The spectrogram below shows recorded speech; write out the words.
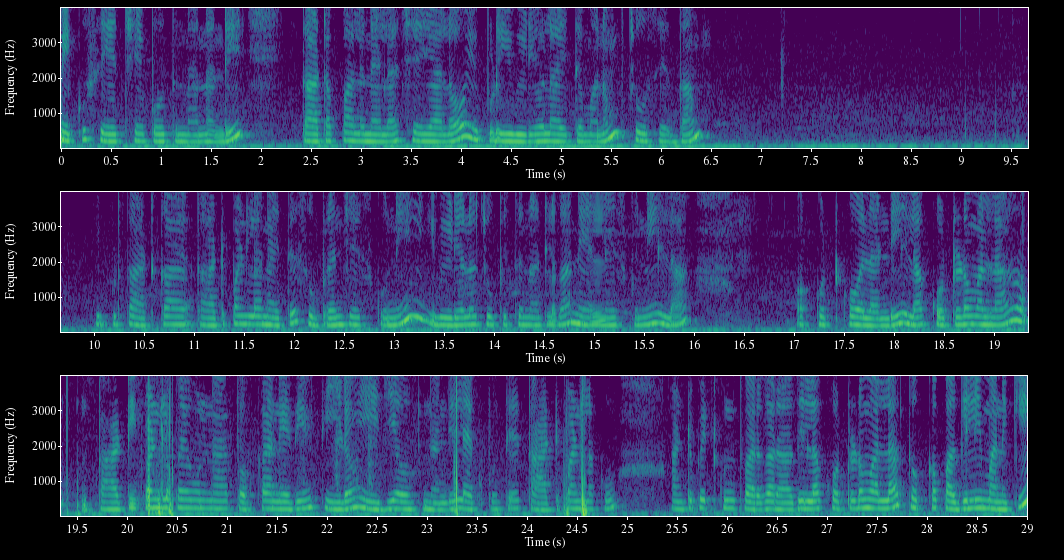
మీకు షేర్ చేయబోతున్నానండి. తాటప్పాలను ఎలా చేయాలో ఇప్పుడు ఈ వీడియోలో అయితే మనం చూసేద్దాం. ఇప్పుడు తాటకాయ తాటి పండ్లను అయితే శుభ్రం చేసుకుని ఈ వీడియోలో చూపిస్తున్నట్లుగా నేలనేసుకుని ఇలా కొట్టుకోవాలండి. ఇలా కొట్టడం వల్ల తాటి పండ్లపై ఉన్న తొక్క అనేది తీయడం ఈజీ అవుతుందండి. లేకపోతే తాటి పండ్లకు అంటు పెట్టుకుని త్వరగా రాదు. ఇలా కొట్టడం వల్ల తొక్క పగిలి మనకి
